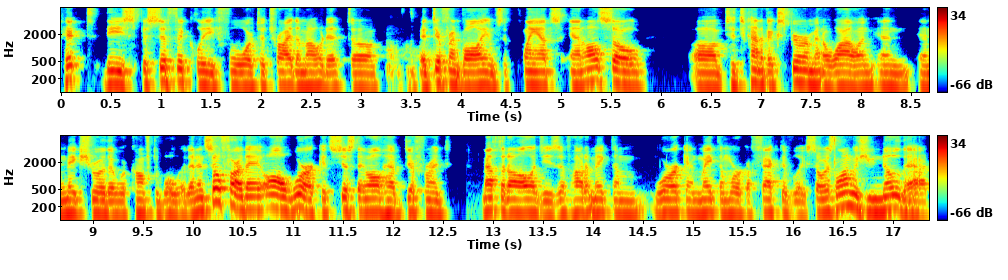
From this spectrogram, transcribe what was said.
picked these specifically for to try them out at uh, at different volumes of plants, and also uh, to, to, kind of experiment a while and, and and make sure that we're comfortable with it. And so far, they all work. It's just they all have different methodologies of how to make them work and make them work effectively. So as long as you know that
